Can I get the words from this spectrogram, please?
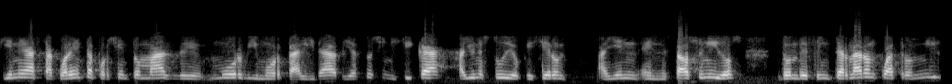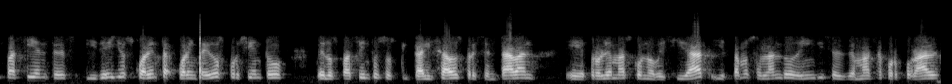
tiene hasta 40% más de morbimortalidad y esto significa, hay un estudio que hicieron ahí en, en Estados Unidos donde se internaron 4.000 pacientes y de ellos 40, 42% de los pacientes hospitalizados presentaban eh, problemas con obesidad y estamos hablando de índices de masa corporal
